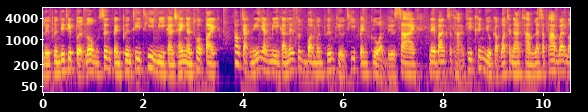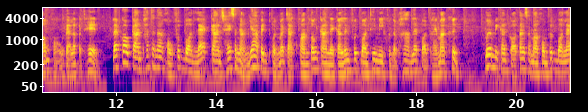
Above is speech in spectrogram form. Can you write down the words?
หรือพื้นที่ที่เปิดโล่งซึ่งเป็นพื้นที่ที่มีการใช้งานทั่วไป นอกจากนี้ยังมีการเล่นฟุตบอลบนพื้นผิวที่เป็นกรวดหรือทราย ในบางสถานที่ขึ้นอยู่กับวัฒนธรรม และสภาพแวดล้อมของแต่ละประเทศ และก็การพัฒนาของฟุตบอล และการใช้สนามหญ้าเป็นผลมาจากความต้องการในการเล่นฟุตบอลที่มีคุณภาพและปลอดภัยมากขึ้น เมื่อมีการก่อตั้งสมาคมฟุตบอล และ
